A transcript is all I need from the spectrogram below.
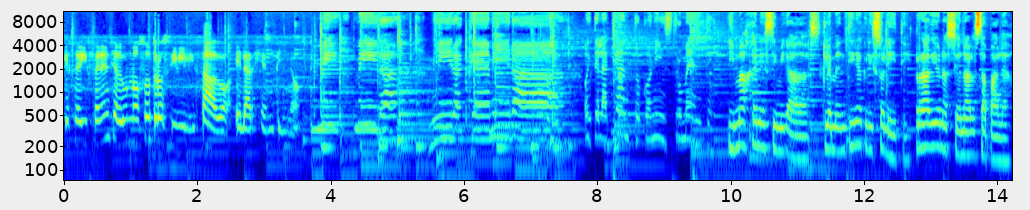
que se diferencia de un nosotros civilizado, el argentino. mira, mira que mira. La canto con instrumento. Imágenes y miradas. Clementina Crisoliti. Radio Nacional Zapala.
